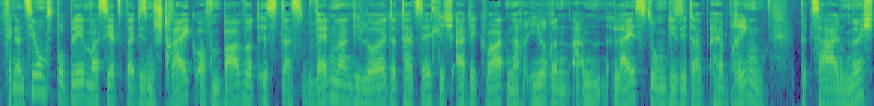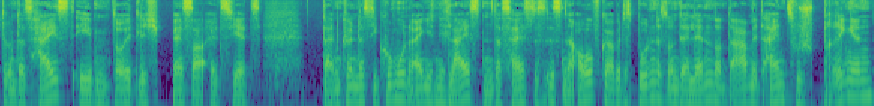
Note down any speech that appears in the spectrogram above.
Finanzierungsproblem, was jetzt bei diesem Streik offenbar wird, ist, dass wenn man die Leute tatsächlich adäquat nach ihren An Leistungen, die sie da erbringen, bezahlen möchte, und das heißt eben deutlich besser als jetzt, dann können das die Kommunen eigentlich nicht leisten. Das heißt, es ist eine Aufgabe des Bundes und der Länder, damit einzuspringen.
